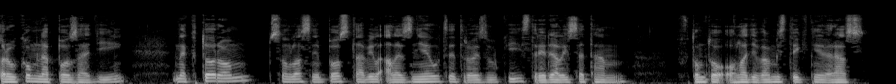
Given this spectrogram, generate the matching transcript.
prvkom na pozadí, na ktorom som vlastne postavil ale znejúce trojzvuky, striedali sa tam v tomto ohľade veľmi striktne raz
